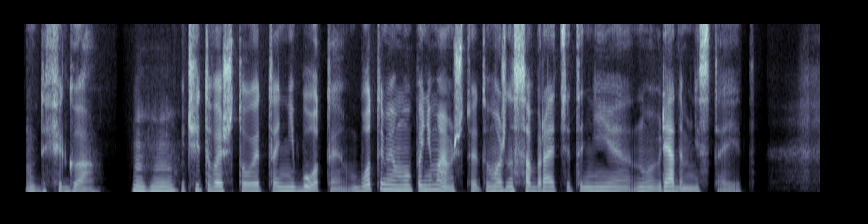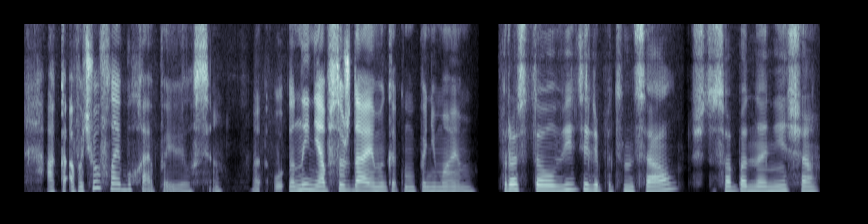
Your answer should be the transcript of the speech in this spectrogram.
Дофига. Мгм. Учитывая, что это не боты. Ботами мы понимаем, что это можно собрать, это не, ну, рядом не стоит. А а почему Fly Бухай появился? Э, ныне обсуждаемый, как мы понимаем. Просто увидели потенциал, что свободная ниша,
